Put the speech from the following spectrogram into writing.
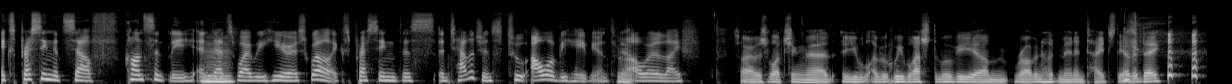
expressing itself constantly, and that's why we're here as well, expressing this intelligence through our behavior and through Yeah. our life. So I was watching. Uh, you, we watched the movie um, Robin Hood Men in Tights the other day,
